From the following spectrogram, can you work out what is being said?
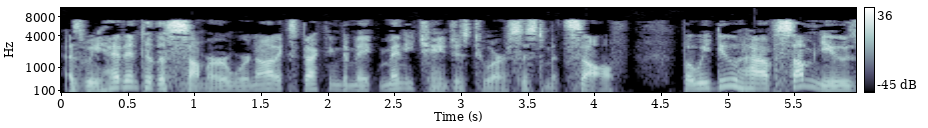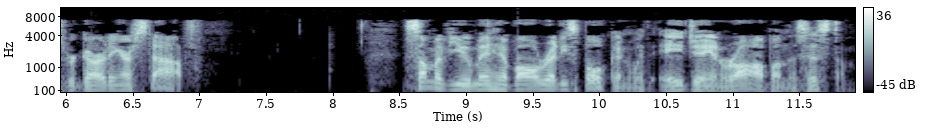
As we head into the summer, we're not expecting to make many changes to our system itself, but we do have some news regarding our staff. Some of you may have already spoken with AJ and Rob on the system.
